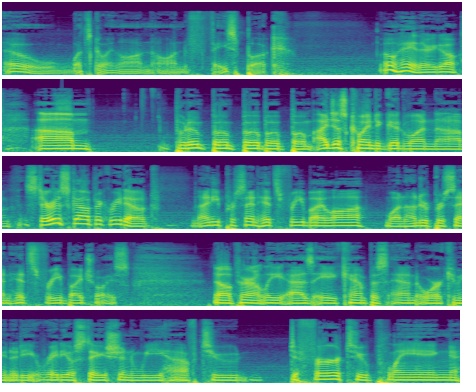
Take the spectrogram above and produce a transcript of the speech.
Oh, what's going on on Facebook? Oh, hey, there you go. Um, Boom, boom, boom, boom, boom. I just coined a good one. Um, stereoscopic readout. 90% hits free by law, 100% hits free by choice. Now, apparently, as a campus and or community radio station, we have to defer to playing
